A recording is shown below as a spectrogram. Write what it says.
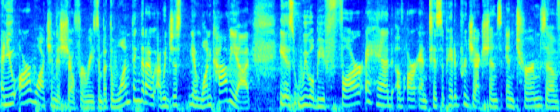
And you are watching this show for a reason. But the one thing that I, I would just, you know, one caveat is we will be far ahead of our anticipated projections in terms of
